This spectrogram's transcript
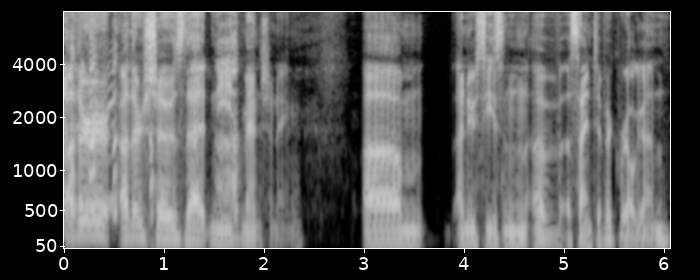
other other shows that need mentioning. Um, a new season of a scientific railgun.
